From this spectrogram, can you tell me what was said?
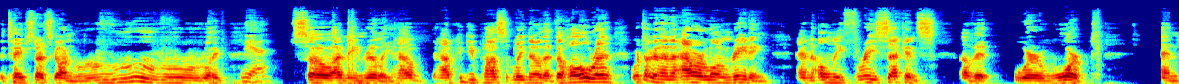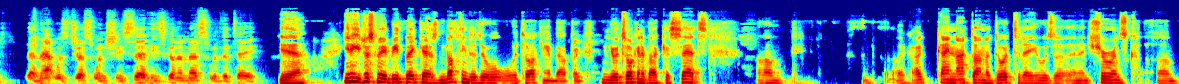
the tape starts going like Yeah. So. I mean, really, how how could you possibly know that the whole re- we're talking an hour long reading, and only three seconds of it were warped, and and that was just when she said he's going to mess with the tape. Yeah. You know, you just made me think it has nothing to do with what we're talking about. But when you were talking about cassettes, um, like a guy knocked on the door today who was a, an insurance um,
